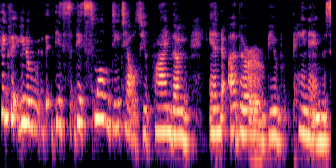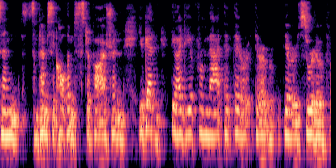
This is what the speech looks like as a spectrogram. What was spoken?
think that you know th- these these small details you find them in other view paintings, and sometimes they call them staffage, and you get the idea from that that they're they're they're sort of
